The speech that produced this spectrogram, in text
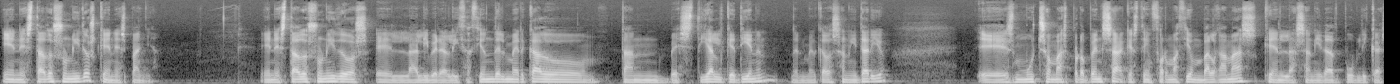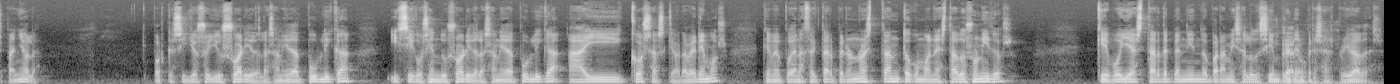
en Estados Unidos que en España. En Estados Unidos, la liberalización del mercado tan bestial que tienen, del mercado sanitario, es mucho más propensa a que esta información valga más que en la sanidad pública española. Porque si yo soy usuario de la sanidad pública y sigo siendo usuario de la sanidad pública, hay cosas que ahora veremos que me pueden afectar, pero no es tanto como en Estados Unidos, que voy a estar dependiendo para mi salud siempre de empresas privadas.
